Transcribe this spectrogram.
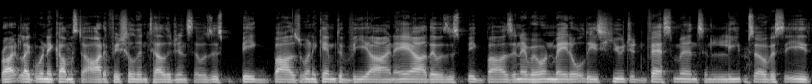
right? Like when it comes to artificial intelligence, there was this big buzz. When it came to VR and AR, there was this big buzz, and everyone made all these huge investments and leaps overseas.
